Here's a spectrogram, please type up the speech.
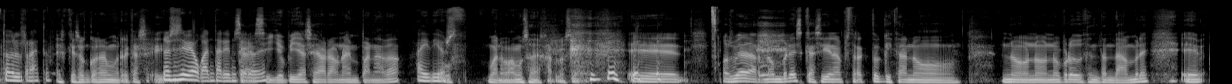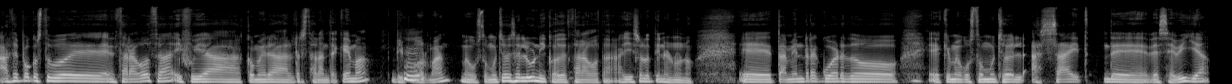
todo el rato. Es que son cosas muy ricas. No sé si voy a aguantar O entero, sea, ¿eh? si yo pillase ahora una empanada. Ay, Dios. uf, bueno, vamos a dejarlo así. Eh, os voy a dar nombres que así en abstracto quizá no, no, no, no producen tanta hambre. Eh, hace poco estuve en Zaragoza y fui a comer al restaurante Quema, VIP Mm. Me gustó mucho, es el único de Zaragoza. Allí solo tienen uno. Eh, también recuerdo eh, que me gustó mucho el Aside de, de Sevilla.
